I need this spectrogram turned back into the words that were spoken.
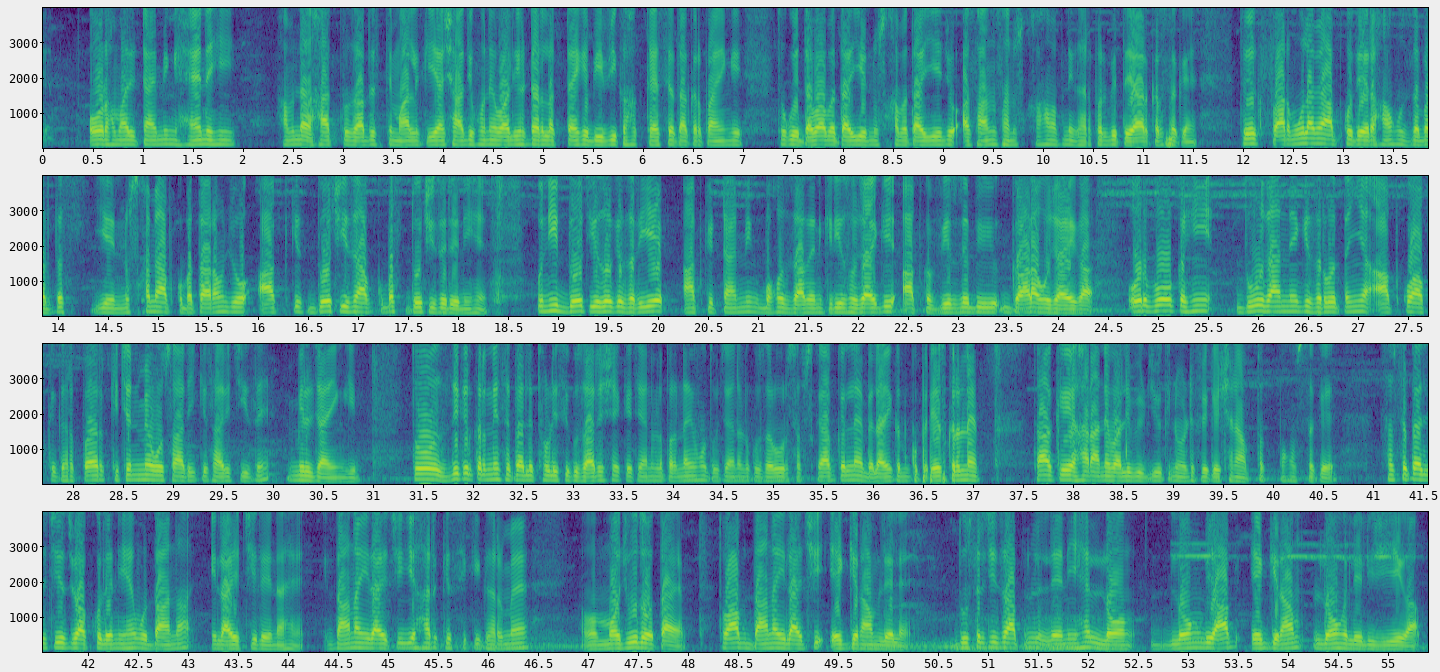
और हमारी टाइमिंग है नहीं। हमने हाथ को ज़्यादा इस्तेमाल किया। शादी होने वाली है, डर लगता है कि बीवी का हक कैसे अदा कर पाएँगे। तो कोई दवा बताइए, नुस्खा बताइए, जो आसान सा नुस्खा हम अपने घर पर भी तैयार कर सकें। तो एक फार्मूला मैं आपको दे रहा हूँ, ज़बरदस्त। ये नुस्खा मैं आपको बता रहा हूँ, जो आपकी दो चीज़ें, आपको बस दो चीज़ें लेनी हैं। उन्हीं दो चीज़ों के ज़रिए आपकी टाइमिंग बहुत ज़्यादा इंक्रीज़ हो जाएगी, आपका वीर भी गाढ़ा हो जाएगा और वो कहीं दूर जाने की ज़रूरत नहीं है, आपको आपके घर पर किचन में वो सारी की सारी चीज़ें मिल जाएँगी। तो ज़िक्र करने से पहले थोड़ी सी गुजारिश है कि चैनल पर नए हो तो चैनल को ज़रूर सब्सक्राइब कर लें बेलाइकन को प्रेस कर लें, ताकि हर आने वाली वीडियो की नोटिफिकेशन आप तक पहुँच सके। सबसे पहली चीज़ जो आपको लेनी है वो दाना, इलायची लेना है। दाना, इलायची ये हर किसी के घर में मौजूद होता है। तो आप दाना, इलायची एक ग्राम ले लें। दूसरी चीज़ आपने लेनी है लौंग। लौंग भी आप एक ग्राम लौंग ले लीजिएगा।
